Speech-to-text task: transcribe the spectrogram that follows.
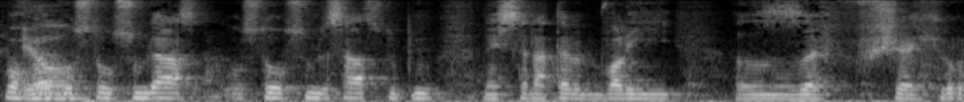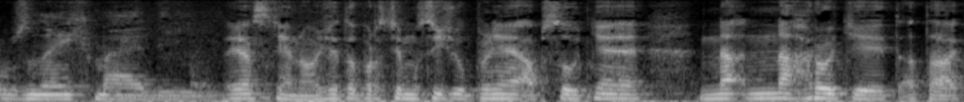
pohled o 180, o 180 stupňů, než se na tebe valí ze všech různých médií. Jasně, no, že to prostě musíš úplně absolutně na, nahrotit a tak.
